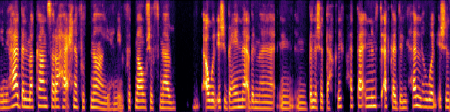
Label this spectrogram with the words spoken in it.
يعني هذا المكان صراحة إحنا فتناه يعني فتناه وشفناه أول إشي بعيننا قبل ما نبلش التحقيق حتى إنه نتأكد هل هو الإشي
